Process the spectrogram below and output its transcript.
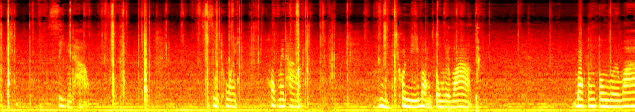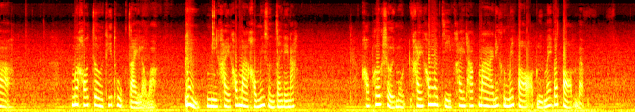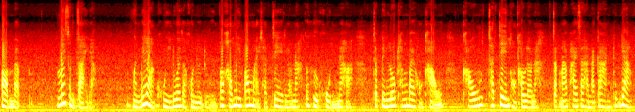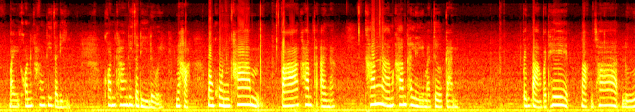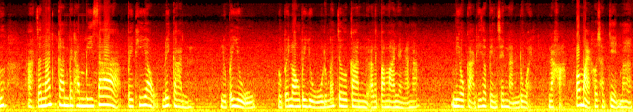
สี่ไม้เท้าสี่ถ้วยหกไม้เท้าคนนี้บอกตรงเลยว่า บอกตรงๆเลยว่า เมื่อเขาเจอที่ถูกใจแล้วอะมีใครเข้ามาเขาไม่สนใจเลยนะ เขาเพิกเฉยหมด ใครเข้ามาจีบใครทักมานี่คือไม่ตอบหรือไม่ก็ตอบแบบ ตอบแบบ ไม่สนใจอะเหมือนไม่อยากคุยด้วยกับคนอื่นๆ เพราะเขามีเป้าหมายชัดเจนแล้วนะ ก็คือคุณนะคะ จะเป็นโลกทั้งใบของเขา เขาชัดเจนของเขาแล้วนะ จากหน้าภัยสถานการณ์ทุกอย่างไปค่อนข้างที่จะดี ค่อนข้างที่จะดีเลยนะคะ บางคนข้ามฟ้าข้ามอะไรนะข้ามน้ำข้ามทะเลมาเจอกัน เป็นต่างประเทศต่างชาติ หรืออาจจะนัดกันไปทำวีซ่าไปเที่ยวด้วยกัน หรือไปอยู่ หรือไปลองไปอยู่หรือมาเจอกันหรืออะไรประมาณอย่างนั้นนะมีโอกาสที่จะเป็นเช่นนั้นด้วยนะคะ เป้าหมายเขาชัดเจนมาก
